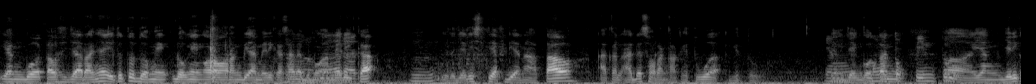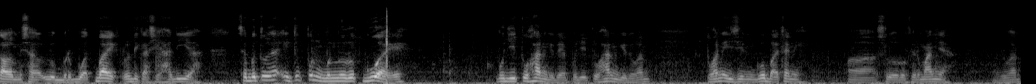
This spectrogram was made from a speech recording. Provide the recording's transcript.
yang gue tahu sejarahnya itu tuh dongeng dongeng orang-orang di Amerika sana Oh, benua barat. Amerika Hmm. gitu. Jadi setiap dia Natal akan ada seorang kakek tua gitu. Yang, Yang jenggotan. pintu. eh, yang jadi kalau misalnya lu berbuat baik lu dikasih hadiah. Sebetulnya itu pun menurut gua ya puji Tuhan gitu ya puji Tuhan gitu kan. Tuhan izin gue baca nih eh, seluruh firmannya gitu kan.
